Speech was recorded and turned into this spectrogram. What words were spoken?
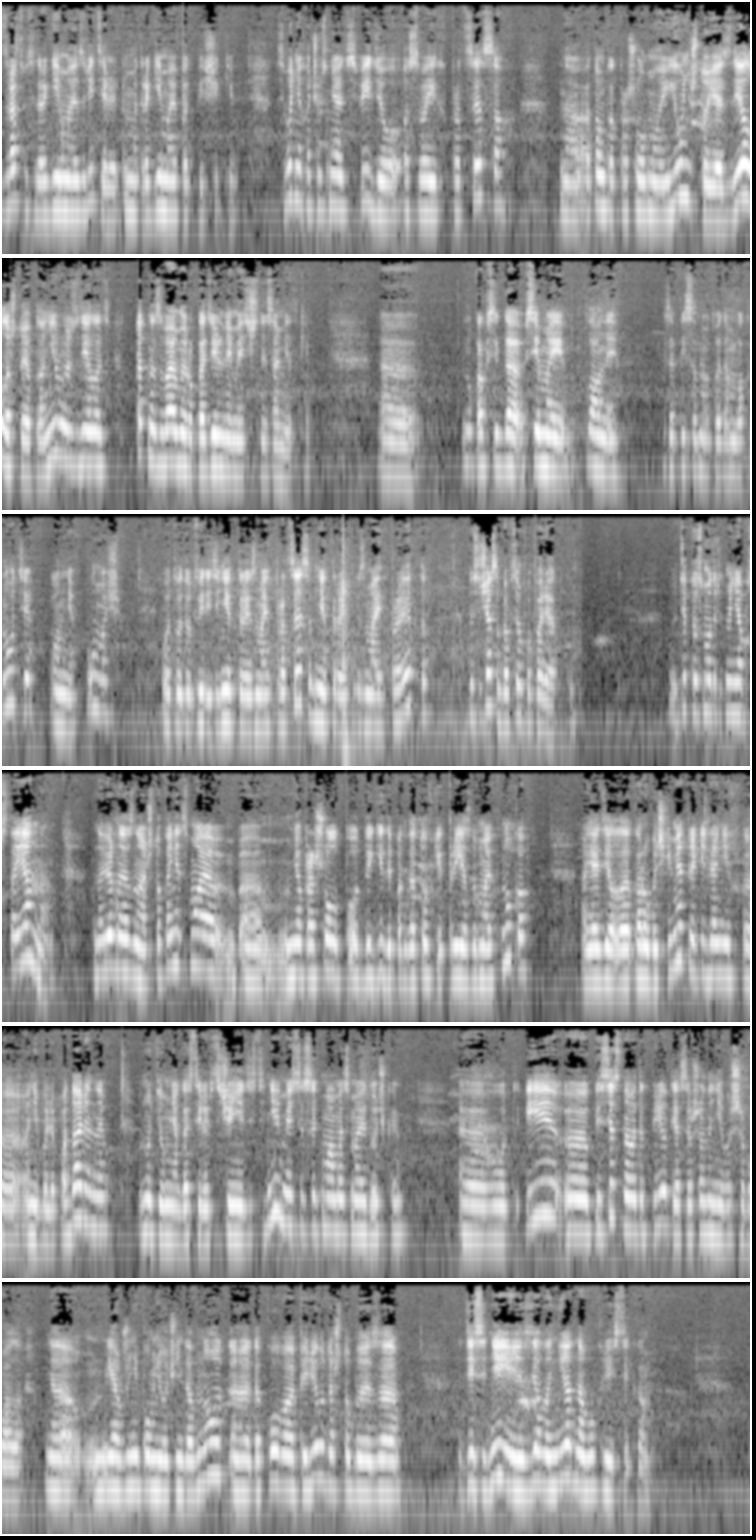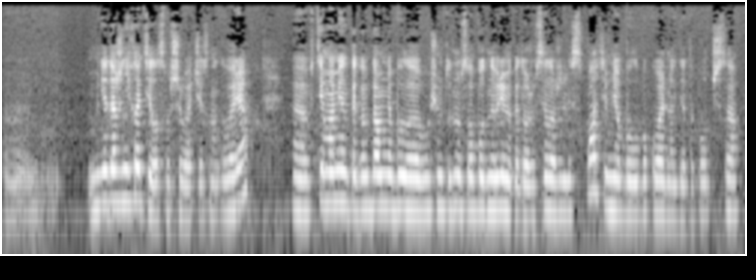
Здравствуйте, дорогие мои зрители, мои дорогие мои подписчики. Сегодня хочу снять видео о своих процессах, о том, как прошел мой июнь, что я сделала, что я планирую сделать, так называемые рукодельные месячные заметки. Э, ну, как всегда, все мои планы записаны вот в этом блокноте, он мне в помощь. Вот вы тут видите некоторые из моих процессов, некоторые из моих проектов, но сейчас обо всем по порядку. Те, кто смотрит меня постоянно, наверное, знают, что конец мая э, у меня прошел под эгидой подготовки к приезду моих внуков. А я делала коробочки метрики для них, э, они были подарены. Внуки у меня гостили в течение 10 дней вместе с их мамой, с моей дочкой. Э, вот. И, естественно, в этот период я совершенно не вышивала. Я уже не помню очень давно такого периода, чтобы за 10 дней я не сделала ни одного крестика. Э, мне даже не хотелось вышивать, честно говоря. Э, в те моменты, когда у меня было, в общем-то, ну, свободное время, когда уже все ложились спать, у меня было буквально где-то полчаса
